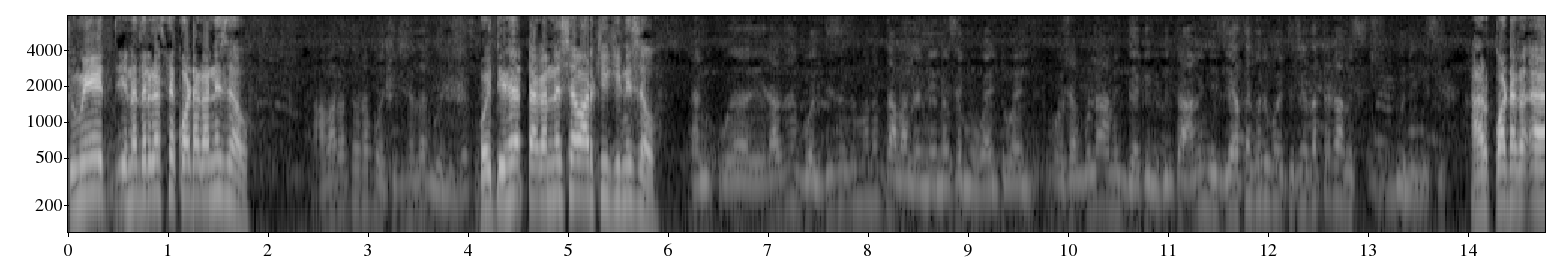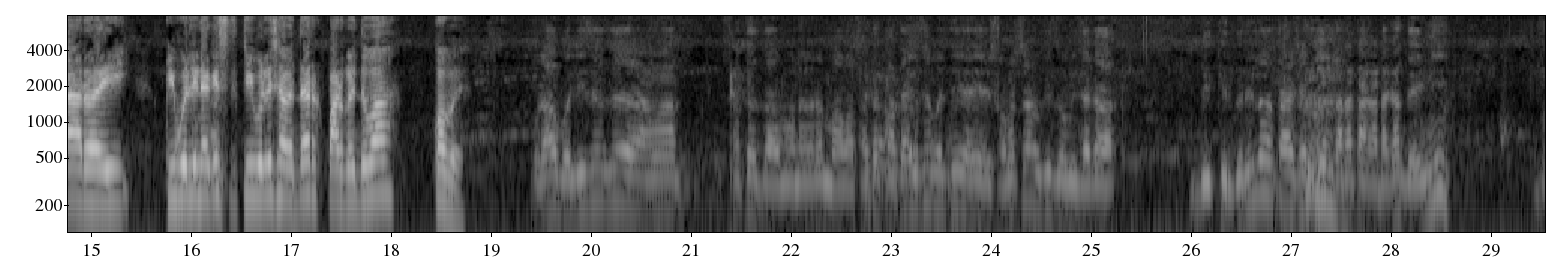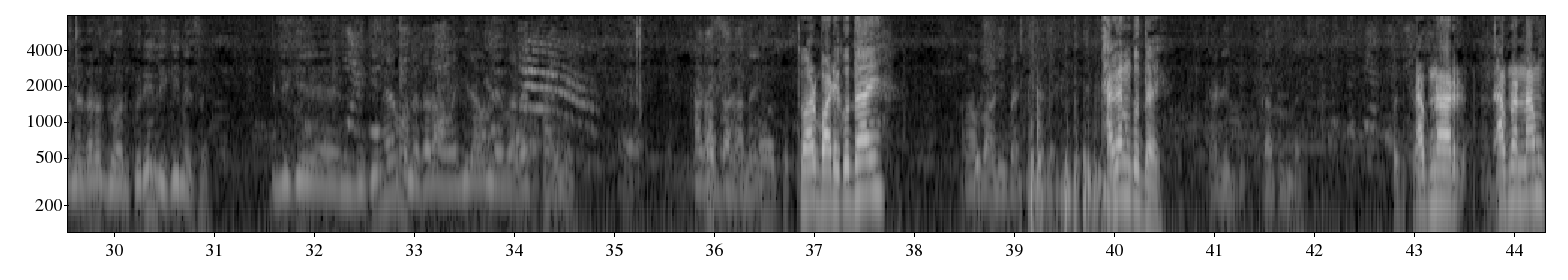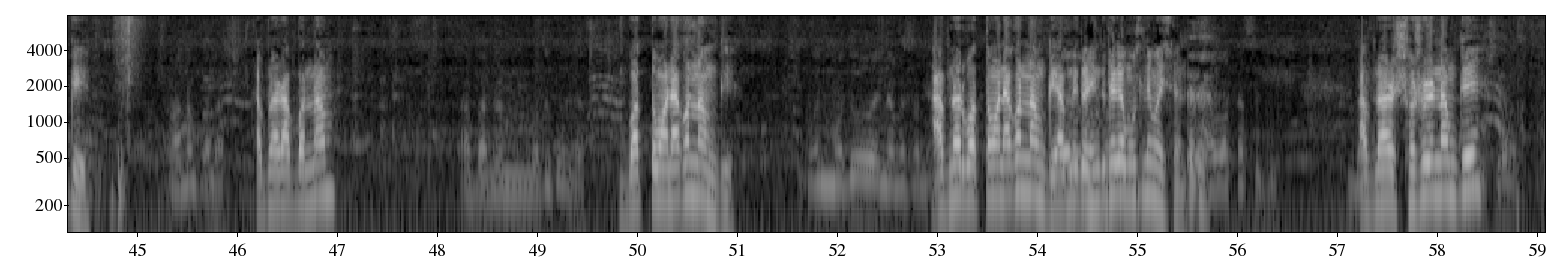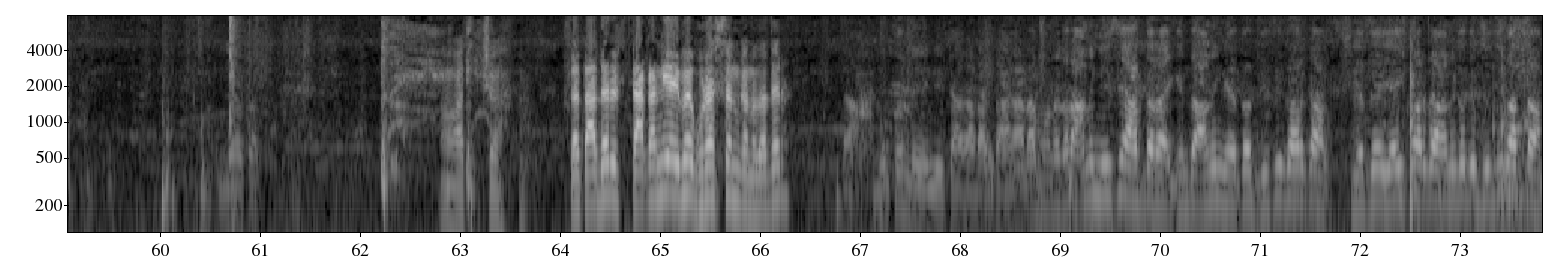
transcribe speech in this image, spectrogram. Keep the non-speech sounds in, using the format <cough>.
তুমি এনাদের কাছ থেকে ক টাকা নিয়েছাও আমার তো ওরা পঁয়ত্রিশ হাজার পঁয়ত্রিশ হাজার টাকা নিয়েছাও আর কি কিনেছাও And ও- এরা যে বলতেছে যে মানে দালালে নেন আছে মোবাইল টোবাইল ওসবগুলো আমি দেখিনি কিন্তু আমি নিজে হাতে করে পঁয়ত্রিশ হাজার টাকা আমি গুনি নিছি। আর ক টাকা আর ওই কি বলি নাকি কি বলি সাহেবদার পার করে দেবা? কবে? ওরাও বলিছে যে আমার সাথে মনে করো মামার সাথে কথা হয়েছে বলতে সমস্যা কি জমি জায়গা বিক্রি করিল তার সাথে তারা টাকা টাকা দেয়নি। মনে করো জোর করে লিখি নেছে। লিখি লিখি নে মনে করো আমাকে এখন এবারে খাইনি থাকার জায়গা নেই। তোমার বাড়ি কোথায়? আমার বাড়ি বাড়ি থাকেন কোথায়? থাকি কাতুন নাই আপনার আপনার নাম কি? আমার নাম পলাশ। আপনার আব্বার নাম? আব্বার নাম মধু বর্তমান এখন নাম কি? আপনার বর্তমান এখন নাম কি? আপনি তো হিন্দু থেকে মুসলিম হয়েছেন আপনার শ্বশুরের নাম কি? আচ্ছা। তা তাদের টাকা নিয়ে এইভাবে ঘোরাচ্ছেন কেন তাদের? আমি তো নেইনি টাকাটা। টাকাটা মনে করো আমি নিচে হাত ধরাই কিন্তু আমি নিয়ে তো দিছি যার কাজ। সে যে এই করবে আমি যদি বুঝি পারতাম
